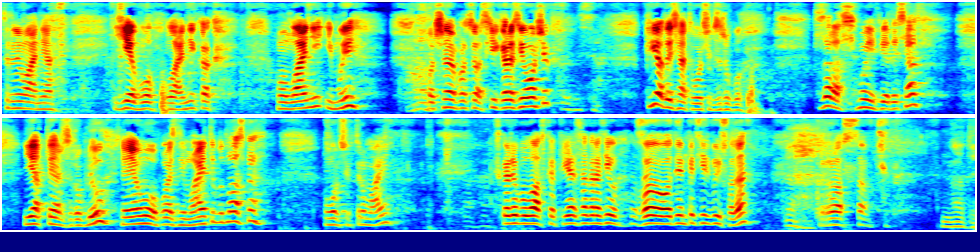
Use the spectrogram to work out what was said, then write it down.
Тренування є в онлайні, як в онлайні, і ми починаємо працювати. Скільки разів Вовчик? 50 Вовчик зробив. Зараз мої 50. Я теж зроблю. Я його познімайте, будь ласка. Вовчик, тримай. Скажи, будь ласка, 50 разів за один підхід вийшло, так? Да? Красавчик. Надо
